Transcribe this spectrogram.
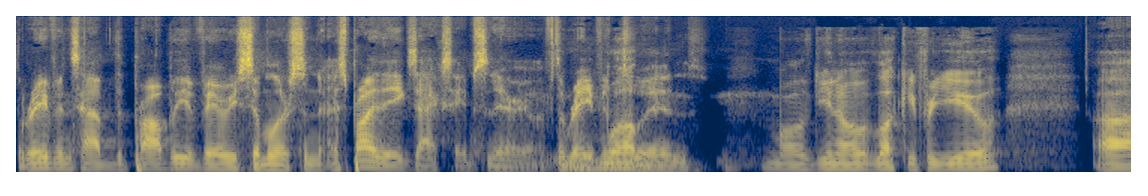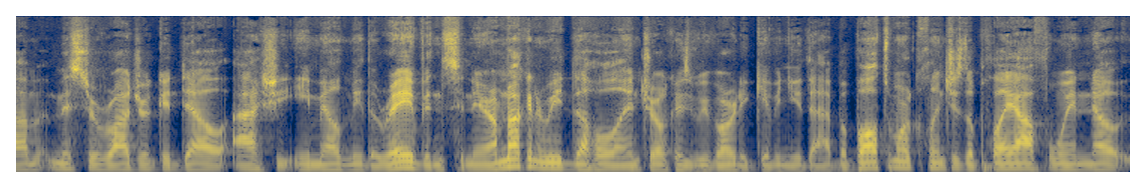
The Ravens have the probably a very similar. It's probably the exact same scenario. If the Ravens Well, win, Well, you know, lucky for you, um, Mr. Roger Goodell actually emailed me the Ravens scenario. I'm not going to read the whole intro because we've already given you that. But Baltimore clinches a playoff win. No,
